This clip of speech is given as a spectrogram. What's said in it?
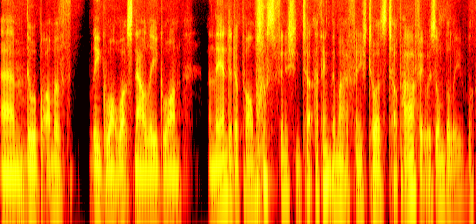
Um, They were bottom of League One, what's now League One, and they ended up almost finishing. Top, I think they might have finished towards top half. It was unbelievable.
